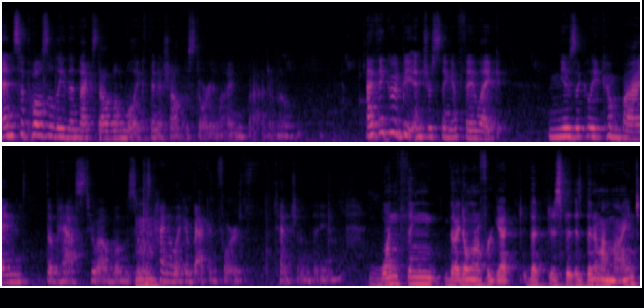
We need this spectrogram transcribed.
And supposedly the next album will like finish out the storyline, but I don't know. I think it would be interesting if they like musically combined the past two albums. So it was Mhm. kind of like a back and forth tension thing. One thing that I don't want to forget that has been, has been in my mind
